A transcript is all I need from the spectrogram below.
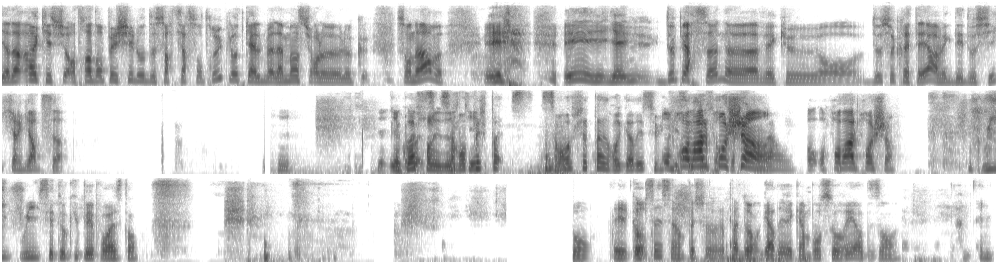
y en a un qui est sur- en train d'empêcher l'autre de sortir son truc, l'autre qui a la main sur le, le- son arme, et et il y a une- deux personnes euh, avec euh, en- deux secrétaires avec des dossiers qui regardent ça. Y a quoi Pourquoi- sur les ça dossiers m'empêche pas, ça m'empêche pas de regarder celui On qui prendra le prochain, hein. On, on prendra le prochain. Oui, oui, c'est occupé pour l'instant. Bon, et comme Bon. ça, ça m'empêcherait pas de regarder avec un bon sourire en disant une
